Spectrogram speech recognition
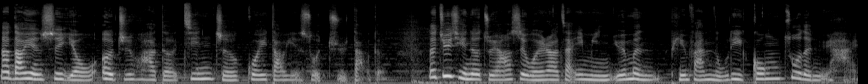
那导演是由二之花的金哲圭导演所指导的。那剧情呢，主要是围绕在一名原本平凡努力工作的女孩，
